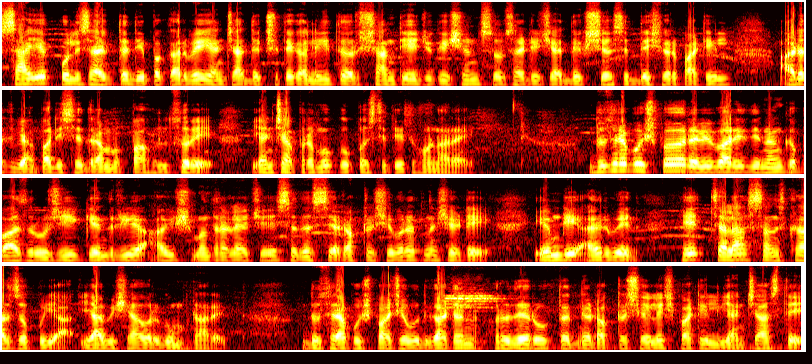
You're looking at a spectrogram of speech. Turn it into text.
सहाय्यक पोलीस आयुक्त दीपक कार्वे यांच्या अध्यक्षतेखाली तर शांती एज्युकेशन सोसायटीचे अध्यक्ष सिद्धेश्वर पाटील आडत व्यापारी सिद्धरामप्पा हुलसुरे यांच्या प्रमुख उपस्थितीत होणार आहे. दुसरे पुष्प रविवारी दिनांक पाच रोजी केंद्रीय आयुष मंत्रालयाचे सदस्य doctor Shivratna Shete M D Ayurveda हे चला संस्कार जपूया या विषयावर गुंफणार आहेत. दुसऱ्या पुष्पाचे उद्घाटन हृदयरोग तज्ज्ञ डॉक्टर शैलेश पाटील यांच्या हस्ते.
